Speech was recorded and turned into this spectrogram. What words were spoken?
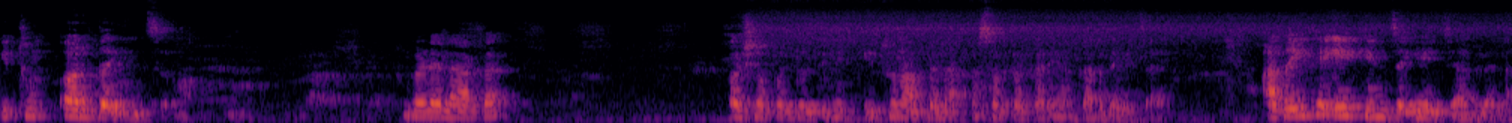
इथून अर्धा इंच. गड्याला आकार. अशा पद्धतीने इथून आपल्याला अशा प्रकारे आकार द्यायचा आहे. आता इथे एक इंच घ्यायचं आहे आपल्याला.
